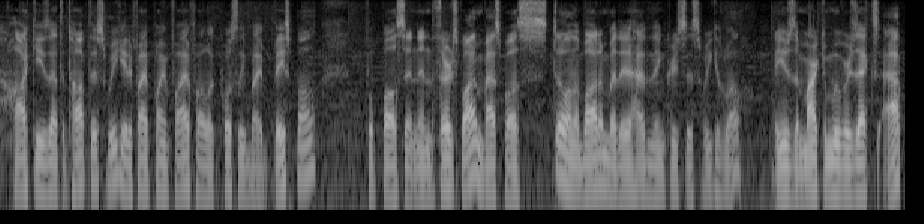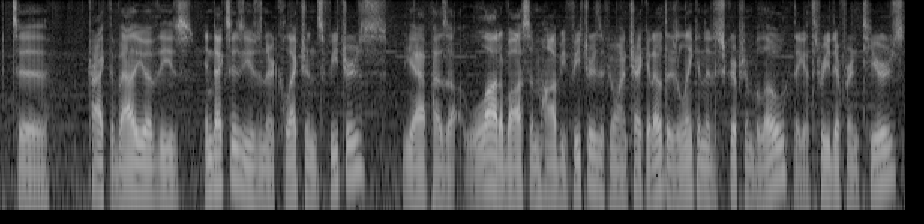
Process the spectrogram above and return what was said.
Hockey is at the top this week, 85.5, followed closely by baseball. Football sitting in the third spot, and basketball is still on the bottom, but it had an increase this week as well. I use the Market Movers X app to track the value of these indexes using their collections features. The app has a lot of awesome hobby features. If you want to check it out, there's a link in the description below. They get three different tiers.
